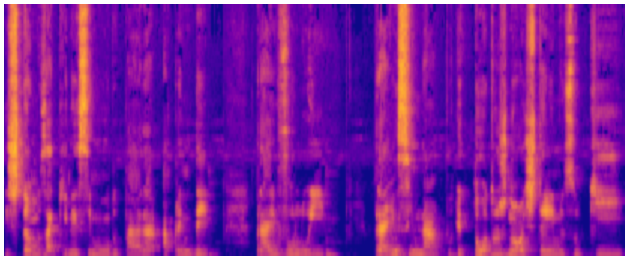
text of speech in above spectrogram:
estamos aqui nesse mundo para aprender, para evoluir, para ensinar, porque todos nós temos o que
